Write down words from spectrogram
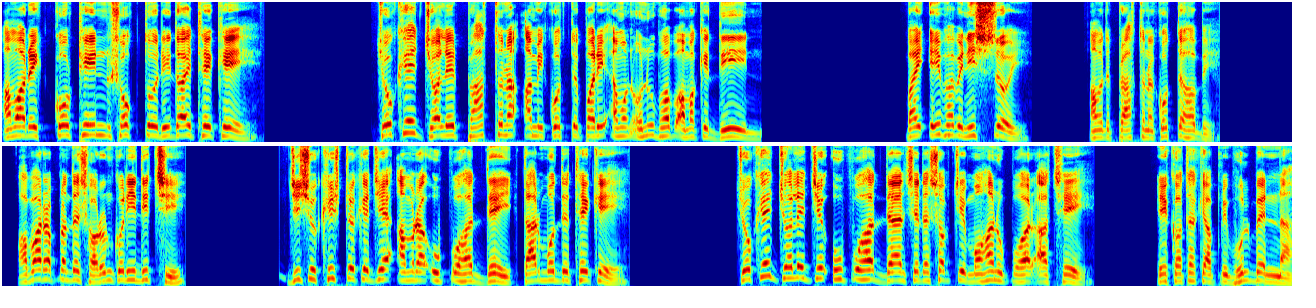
আমার এই কঠিন, শক্ত হৃদয় থেকে চোখের জলের প্রার্থনা আমি করতে পারি, এমন অনুভব আমাকে দিন। ভাই, এইভাবে নিশ্চয়ই আমাদের প্রার্থনা করতে হবে। আবার আপনাদের স্মরণ করিয়ে দিচ্ছি, যিশু খ্রিস্টকে যে আমরা উপহার দেই, তার মধ্যে থেকে চোখের জলের যে উপহার দেন, সেটা সবচেয়ে মহান উপহার আছে। এ কথাকে আপনি ভুলবেন না।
